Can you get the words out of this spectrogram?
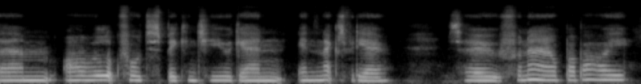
um, I will look forward to speaking to you again in the next video. So for now, bye bye.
